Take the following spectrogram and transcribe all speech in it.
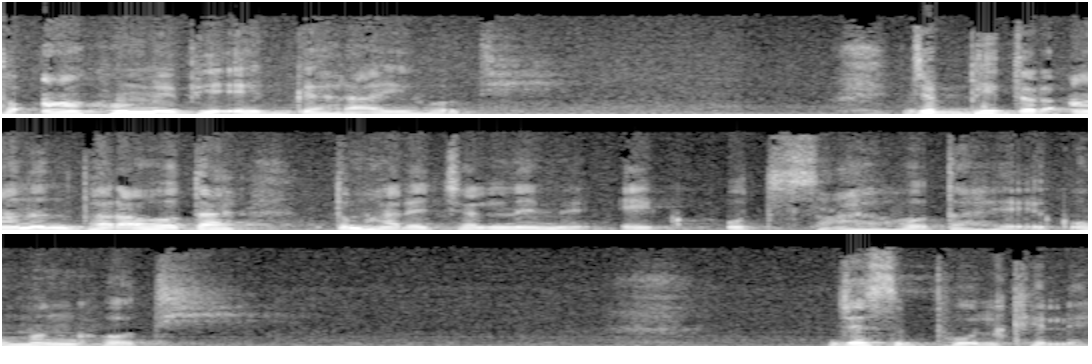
तो आँखों में भी एक गहराई होती। जब भीतर आनंद भरा होता है तुम्हारे चलने में एक उत्साह होता है, एक उमंग होती। जैसे फूल खिले,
